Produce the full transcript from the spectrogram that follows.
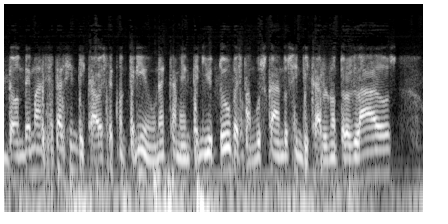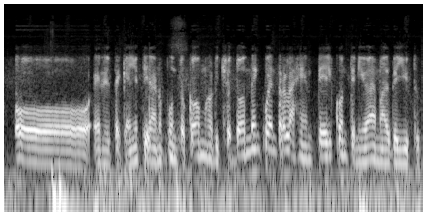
dónde más está sindicado este contenido, únicamente en YouTube, están buscando sindicarlo en otros lados o en el pequeñotirano.com, mejor dicho, ¿dónde encuentra la gente el contenido además de YouTube?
